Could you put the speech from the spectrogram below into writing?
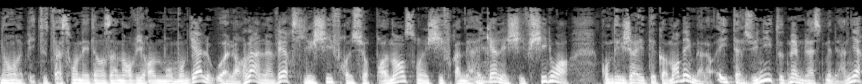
Non, et puis de toute façon, on est dans un environnement mondial où alors là, à l'inverse, les chiffres surprenants sont les chiffres américains, les chiffres chinois, qui ont déjà été commandés. Mais alors, États-Unis, tout de même, la semaine dernière,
